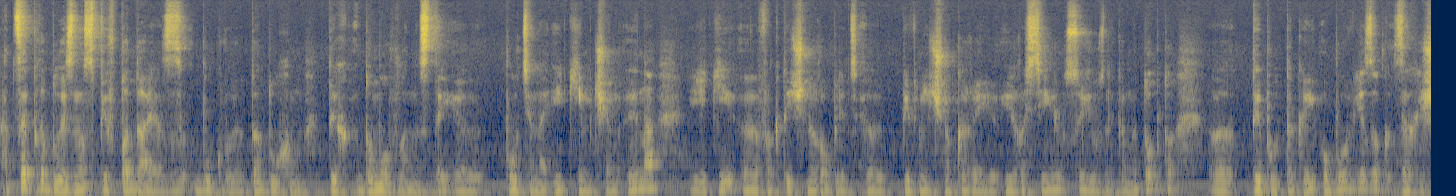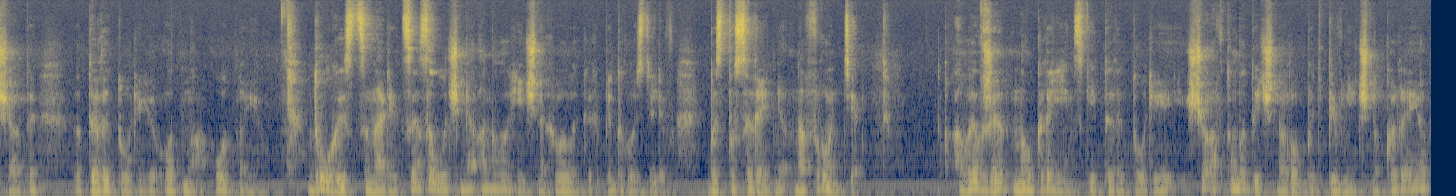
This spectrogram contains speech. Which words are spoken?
А це приблизно співпадає з буквою та духом тих домовленостей е, Путіна і Кім Чен Іна, які е, фактично роблять е, Північну Корею і Росію союзниками, тобто типу такий обов'язок захищати територію одна одної. Другий сценарій це залучення аналогічних великих підрозділів безпосередньо на фронті, але вже на українській території, що автоматично робить Північну Корею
